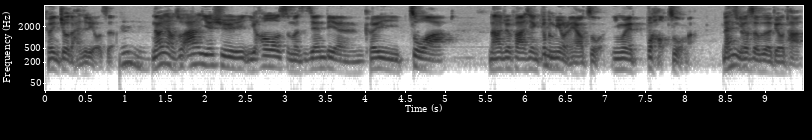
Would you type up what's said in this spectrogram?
可你旧的还是留着。嗯，然后想说啊，也许以后什么时间点可以做啊，然后就发现根本没有人要做，因为不好做嘛。但是你又舍不得丢它，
